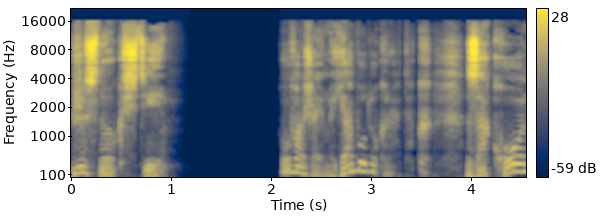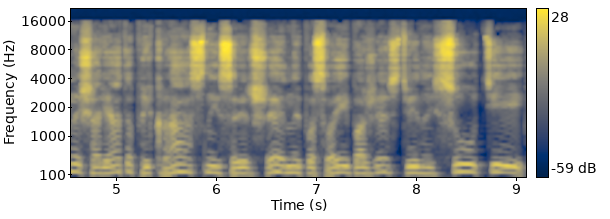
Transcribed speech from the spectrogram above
жестокости. Уважаемый, я буду краток. Законы шариата прекрасны и совершенны по своей божественной сути,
